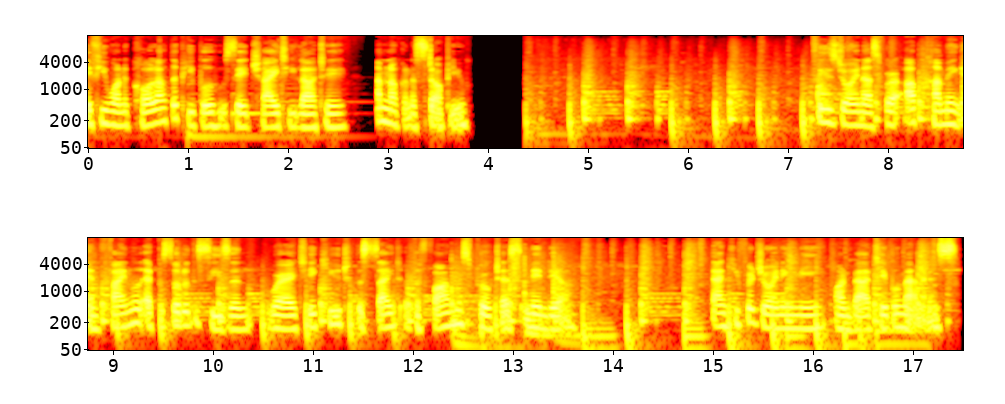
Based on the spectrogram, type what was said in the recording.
if you want to call out the people who say chai tea latte, I'm not going to stop you. Please join us for our upcoming and final episode of the season, where I take you to the site of the farmers' protests in India. Thank you for joining me on Bad Table Manners.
